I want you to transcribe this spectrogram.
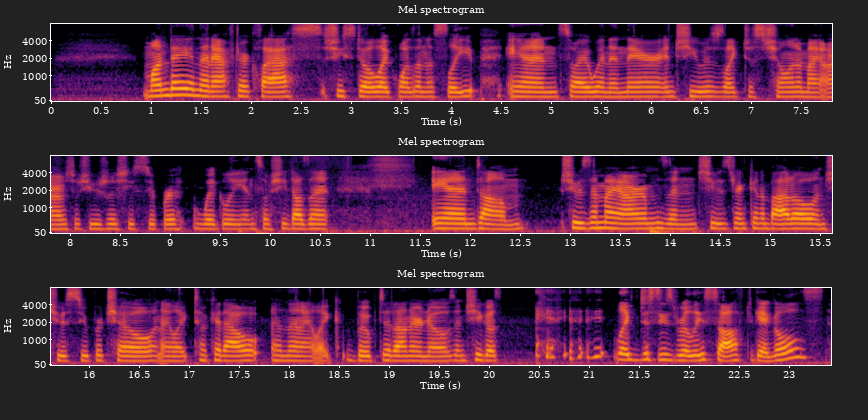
Monday, and then after class, she still like wasn't asleep. And so I went in there and she was like just chilling in my arms, which usually she's super wiggly, and so she doesn't. And, um, she was in my arms and she was drinking a bottle and she was super chill and I like took it out and then I like booped it on her nose and she goes like just these really soft giggles.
